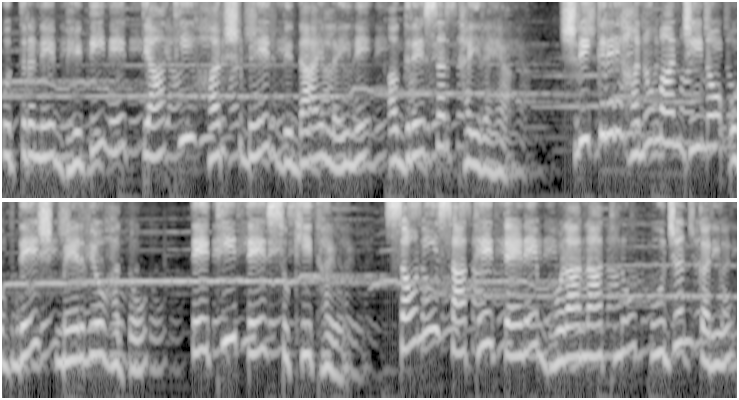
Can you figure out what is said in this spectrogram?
પુત્રને ભેટીને ત્યાંથી હર્ષભેર વિદાય લઈને અગ્રેસર થઈ રહ્યા. શ્રીકરે હનુમાનજીનો ઉપદેશ મેળવ્યો હતો, તેથી તે સુખી થયો. સૌની સાથે તેણે ભોળાનાથનું પૂજન કર્યું,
